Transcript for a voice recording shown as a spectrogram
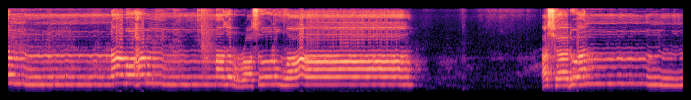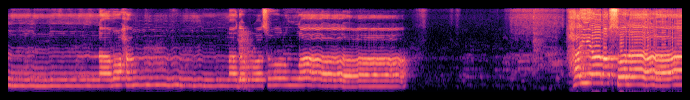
an محمد رسول الله أشهد أن محمد رسول الله حي على الصلاة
